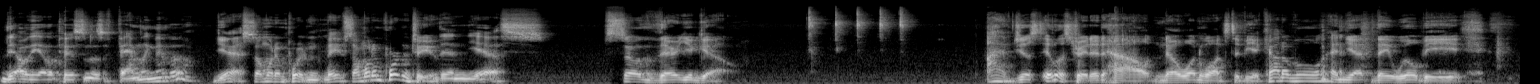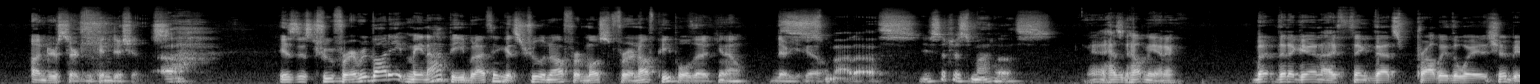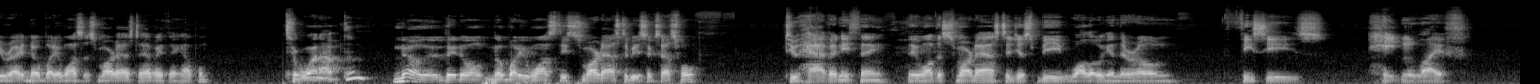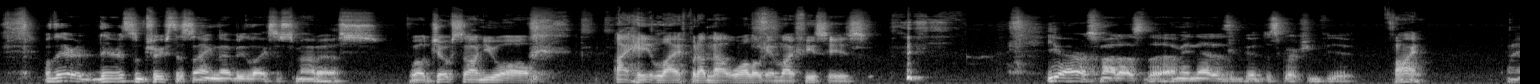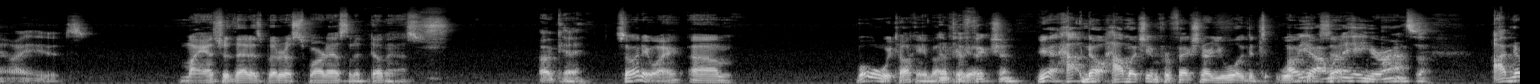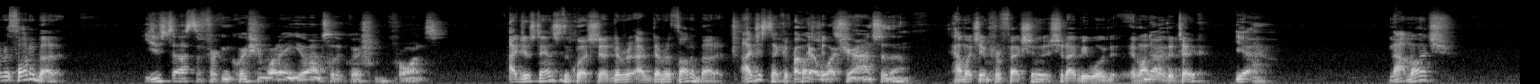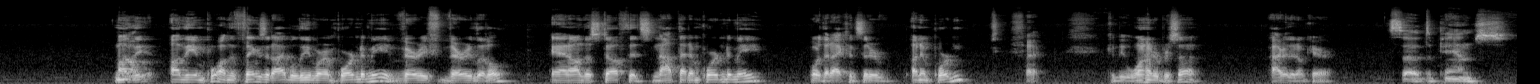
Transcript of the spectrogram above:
The, oh, the other person is a family member? Yeah, somewhat important, maybe somewhat important to you. Then yes. So there you go. I have just illustrated how no one wants to be accountable, and yet they will be under certain conditions. Is this true for everybody? It may not be, but I think it's true enough for most for enough people that you know. There you go. Smart ass. You're such a smart ass. Yeah, it hasn't helped me any. But then again, I think that's probably the way it should be, right? Nobody wants a smartass to have anything help them. To one up them? No, they, they don't. Nobody wants the smartass to be successful, to have anything. They want the smartass to just be wallowing in their own feces, hating life. Well, there there is some truth to saying nobody likes a smart ass. Well, jokes on you all. I hate life, but I'm not wallowing in my feces. You are a smart ass, though. I mean, that is a good description for you. Fine. My eye hurts. My answer to that is better a smartass than a dumbass. Okay. So anyway, um, what were we talking about? Imperfection. Yeah. How, no. How much imperfection are you willing to? T- Oh, willing to yeah, I want to hear your answer. I've never thought about it. You just asked the freaking question. Why don't you answer the question for once? I just answered the question. I've never, I've never thought about it. I just think of Okay, questions. what's your answer then? How much imperfection should I be willing? To, am I No. willing to take? Yeah. Not much. No. On the on the on the things that I believe are important to me, very very little, and on the stuff that's not that important to me, or that I consider unimportant, it can be one hundred percent. I really don't care. So it depends.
